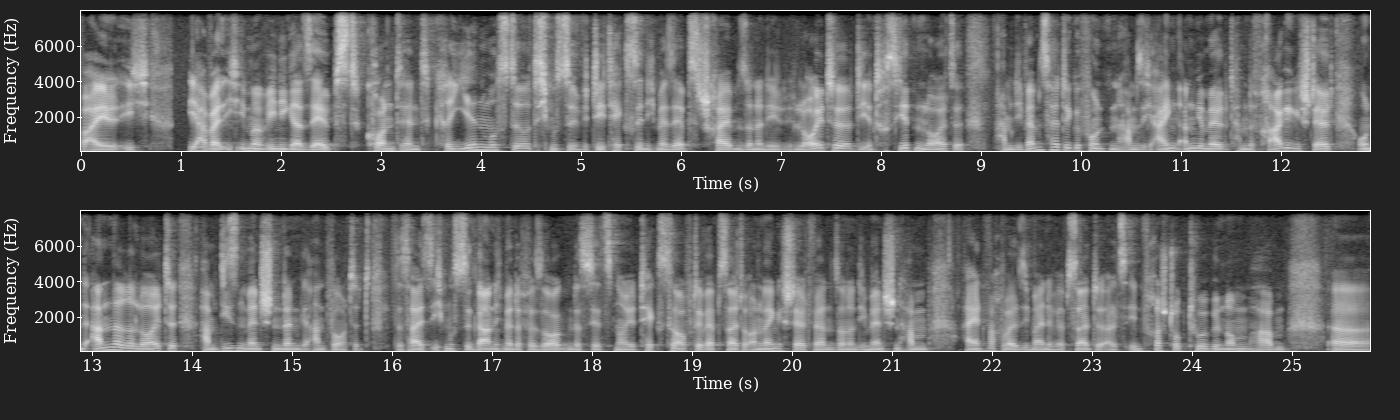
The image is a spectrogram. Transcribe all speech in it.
weil ich ja, weil ich immer weniger selbst Content kreieren musste. Ich musste die Texte nicht mehr selbst schreiben, sondern die Leute, die interessierten Leute, haben die Webseite gefunden, haben sich angemeldet, haben eine Frage gestellt und andere Leute haben diesen Menschen dann geantwortet. Das heißt, ich musste gar nicht mehr dafür sorgen, dass jetzt neue Texte auf der Webseite online gestellt werden, sondern die Menschen haben einfach, weil sie meine Webseite als Infrastruktur genommen haben, äh,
